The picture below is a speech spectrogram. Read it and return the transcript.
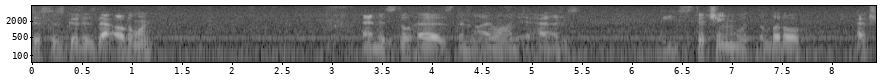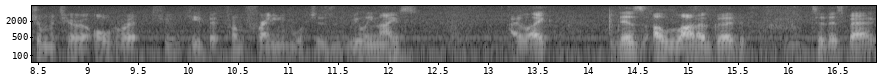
just as good as that other one. And it still has the nylon. It has the stitching with the little extra material over it to keep it from fraying, which is really nice. I like there's a lot of good to this bag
